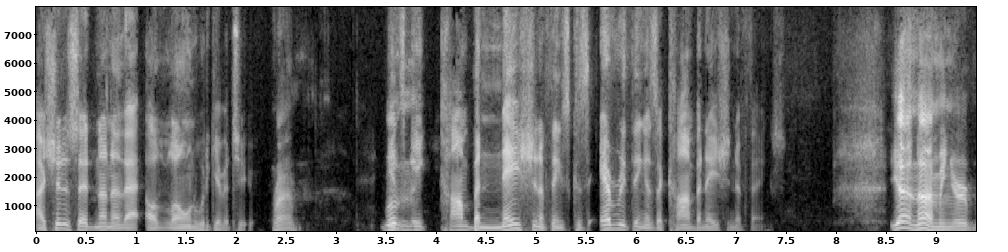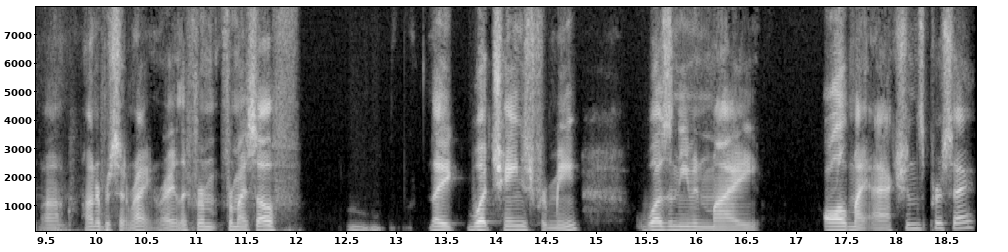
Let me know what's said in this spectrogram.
I should have said none of that alone would give it to you. right Well, it's a combination of things because everything is a combination of things. Yeah, no, I mean you're uh, hundred percent right, right? Like for for myself, like what changed for me wasn't even my all my actions per se,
